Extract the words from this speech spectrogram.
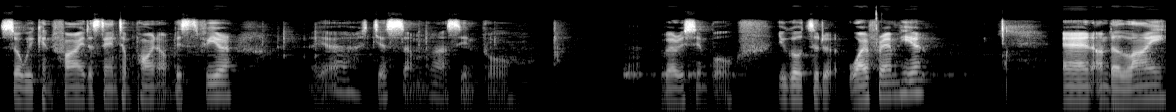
so we can find the center point of this sphere. Yeah just some uh, simple very simple. You go to the wireframe here and on the line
